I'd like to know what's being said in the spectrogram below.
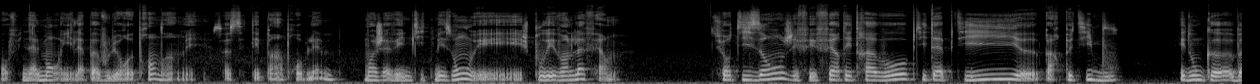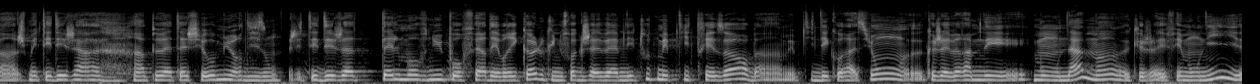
Bon, finalement, il n'a pas voulu reprendre, hein, mais ça c'était pas un problème. Moi j'avais une petite maison et je pouvais vendre la ferme. Sur dix ans, j'ai fait faire des travaux petit à petit, euh, par petits bouts. Et donc, euh, ben, je m'étais déjà un peu attachée au mur, disons. J'étais déjà tellement venue pour faire des bricoles qu'une fois que j'avais amené toutes mes petits trésors, ben, mes petites décorations, euh, que j'avais ramené mon âme, hein, que j'avais fait mon nid,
